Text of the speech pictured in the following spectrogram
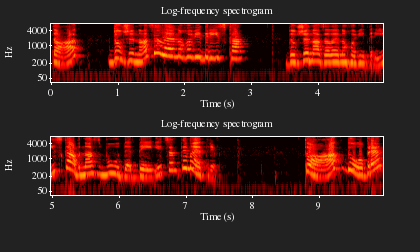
Так, довжина зеленого відрізка. Довжина зеленого відрізка в нас буде 9 см. Так, добре.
